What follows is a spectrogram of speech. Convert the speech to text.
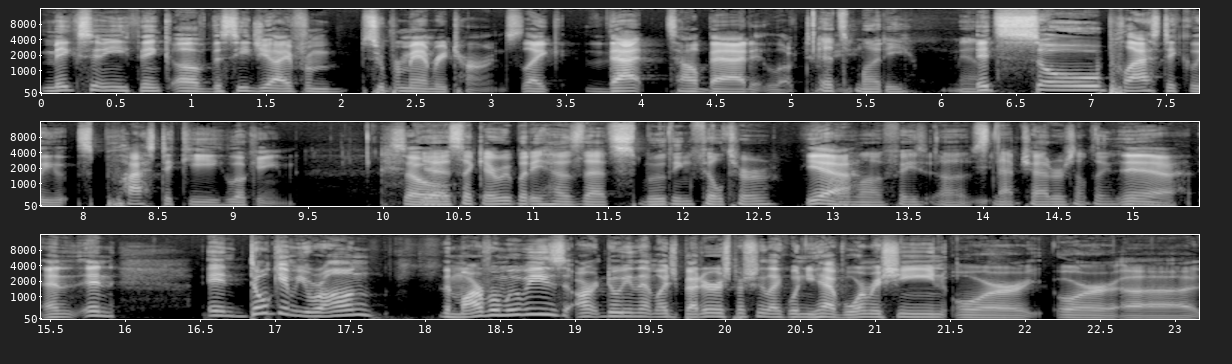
makes me think of the CGI from Superman Returns. Like that's how bad it looked. It's me. muddy. Yeah. it's so plastically it's plasticky looking. So yeah, it's like everybody has that smoothing filter. Yeah. From uh, face, uh, Snapchat or something. Yeah, and and and don't get me wrong, the Marvel movies aren't doing that much better, especially like when you have War Machine or or uh,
